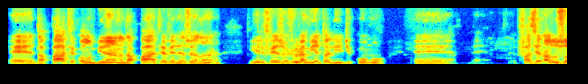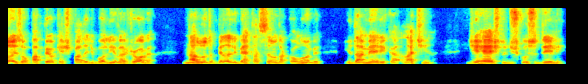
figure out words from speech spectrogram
é, da pátria colombiana, da pátria venezuelana, e ele fez um juramento ali de como, é, fazendo alusões ao papel que a espada de Bolívar joga na luta pela libertação da Colômbia e da América Latina. De resto, o discurso dele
